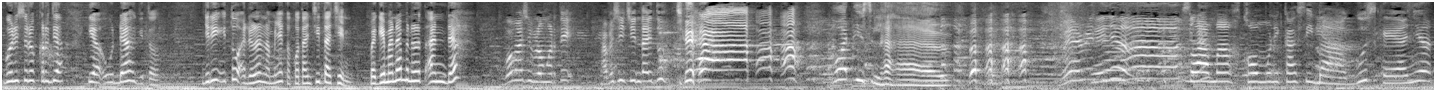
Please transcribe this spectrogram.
Gue disuruh kerja, ya udah gitu. Jadi itu adalah namanya kekuatan cinta, Cin. Bagaimana menurut Anda? Gue masih belum ngerti apa sih cinta itu? What is love? kayaknya selama komunikasi bagus kayaknya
